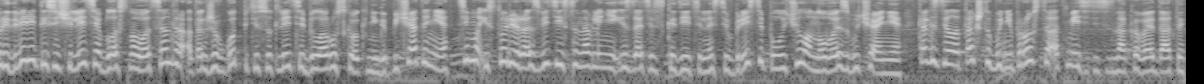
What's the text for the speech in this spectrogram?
преддверии тысячелетия областного центра, а также в год 500-летия белорусского книгопечатания, тема истории развития и становления издательской деятельности в Бресте получила новое звучание. Как сделать так, чтобы не просто отметить эти знаковые даты,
